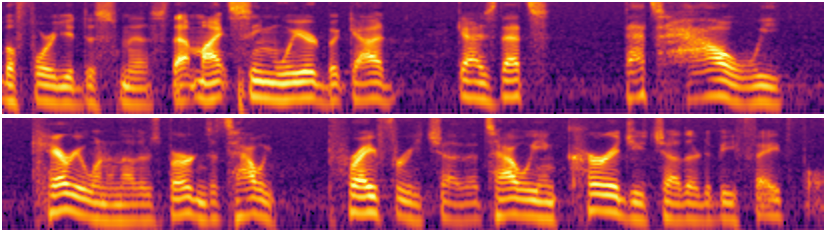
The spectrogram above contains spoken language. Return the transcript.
before you dismiss. That might seem weird, but God, guys, that's that's how we carry one another's burdens. It's how we pray for each other. It's how we encourage each other to be faithful.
